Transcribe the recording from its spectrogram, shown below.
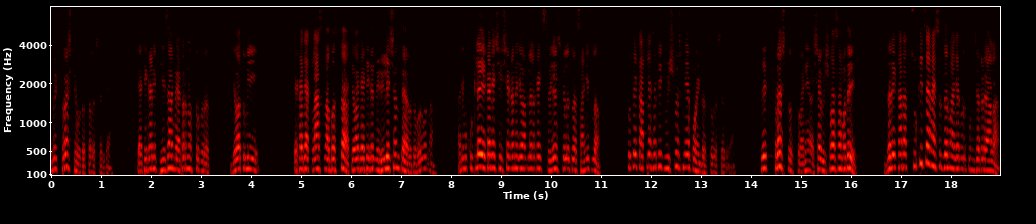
तुम्ही ट्रस्ट ठेवत असता लक्षात घ्या. या ठिकाणी फीचा मॅटर नसतो करत. जेव्हा तुम्ही एखाद्या क्लासला बसता तेव्हा त्या ठिकाणी रिलेशन तयार होतं बरोबर ना? आणि मग कुठल्याही एखाद्या शिक्षकाने जेव्हा आपल्याला काही सजेस्ट केलं किंवा सांगितलं तो तो एक आपल्यासाठी एक विश्वसनीय पॉईंट असतो लक्षात घ्या. तो एक ट्रस्ट असतो. आणि अशा विश्वासामध्ये जर एखादा चुकीचा मेसेज जर माझ्याकडे तुमच्याकडे आला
